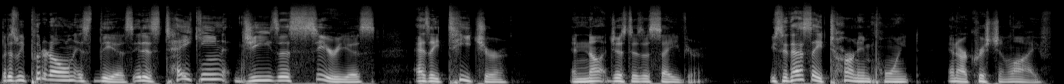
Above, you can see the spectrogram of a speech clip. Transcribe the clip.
but as we put it on, it's this it is taking Jesus serious as a teacher and not just as a savior. You see, that's a turning point in our Christian life.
